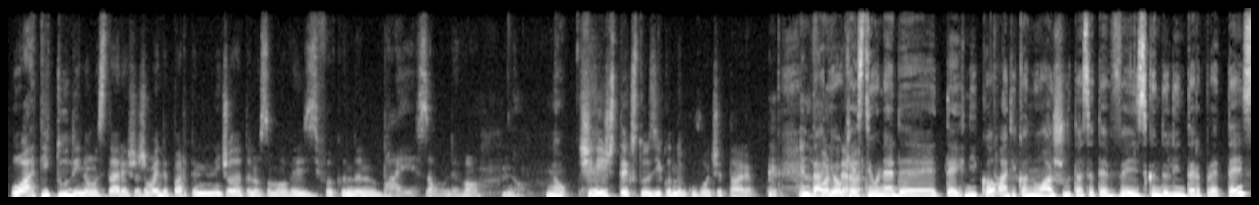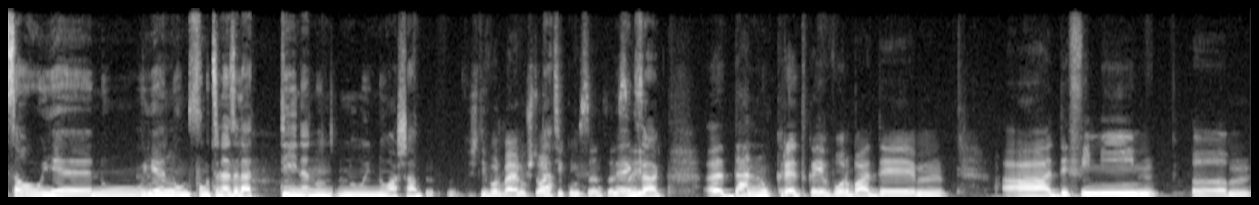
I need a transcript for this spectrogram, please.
o atitudine, o stare și așa mai departe, niciodată nu o să mă vezi făcând în baie sau undeva. Nu. Nu? Și nici textul zicându-l cu voce tare. Dar Foarte e o rar. chestiune de tehnică? Adică nu ajută să te vezi când îl interpretezi sau e, nu, e, Nu. nu funcționează la tine? Nu, nu, nu așa? Știi vorba aia, nu știu Da. alții cum sunt. Însă Exact. E, dar nu cred că e vorba de m, a defini um,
